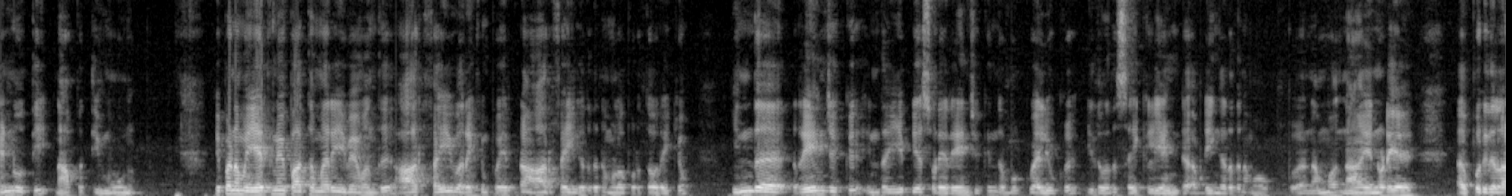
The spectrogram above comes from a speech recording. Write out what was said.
எண்ணூற்றி நாற்பத்தி மூணு. இப்போ நம்ம ஏற்கனவே பார்த்த மாதிரி இவன் வந்து ஆர் ஃபைவ் வரைக்கும் போயிருக்கான். ஆர் ஃபைவ்ங்கிறது நம்மளை பொறுத்த வரைக்கும் இந்த ரேஞ்சுக்கு இந்த இபிஎஸ் உடைய ரேஞ்சுக்கு இந்த புக் வேல்யூக்கு இது வந்து சைக்கிள் எண்ட் அப்படிங்கிறது நம்ம நம்ம நான் என்னுடைய புரிதலாக புரிதலா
